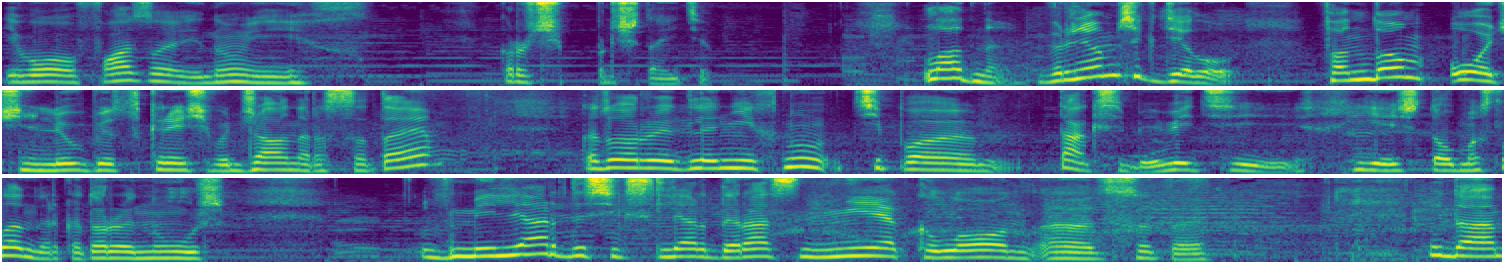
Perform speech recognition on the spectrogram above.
Его фаза, ну и... Короче, прочитайте. Ладно, вернемся к делу. Фандом очень любит скрещивать жанр СТ, которые для них, ну, типа, так себе. Ведь есть Томас Лендер, который, ну уж, в миллиарды, сексиллиарды раз не клон э, СТ. И да,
